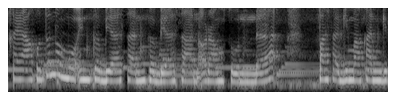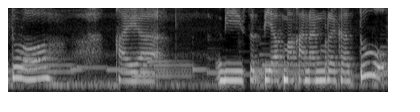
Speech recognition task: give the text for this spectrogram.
kayak aku tuh nemuin kebiasaan-kebiasaan orang Sunda pas lagi makan gitu loh. Kayak di setiap makanan mereka tuh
